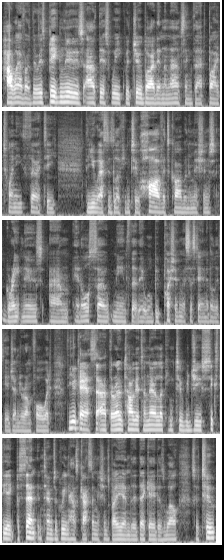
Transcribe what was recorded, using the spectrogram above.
However there is big news out this week with Joe Biden announcing that by 2030 the US is looking to halve its carbon emissions. Great news. Um, it also means that it will be pushing the sustainability agenda on forward. The UK has set out their own targets and they're looking to reduce 68% in terms of greenhouse gas emissions by the end of the decade as well. So, two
